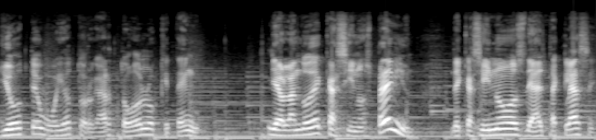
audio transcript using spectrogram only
Yo te voy a otorgar todo lo que tengo. Y hablando de casinos premium, de casinos de alta clase.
